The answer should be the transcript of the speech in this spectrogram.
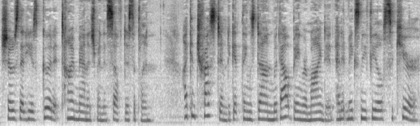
shows that he is good at time management and self discipline. I can trust him to get things done without being reminded, and it makes me feel secure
